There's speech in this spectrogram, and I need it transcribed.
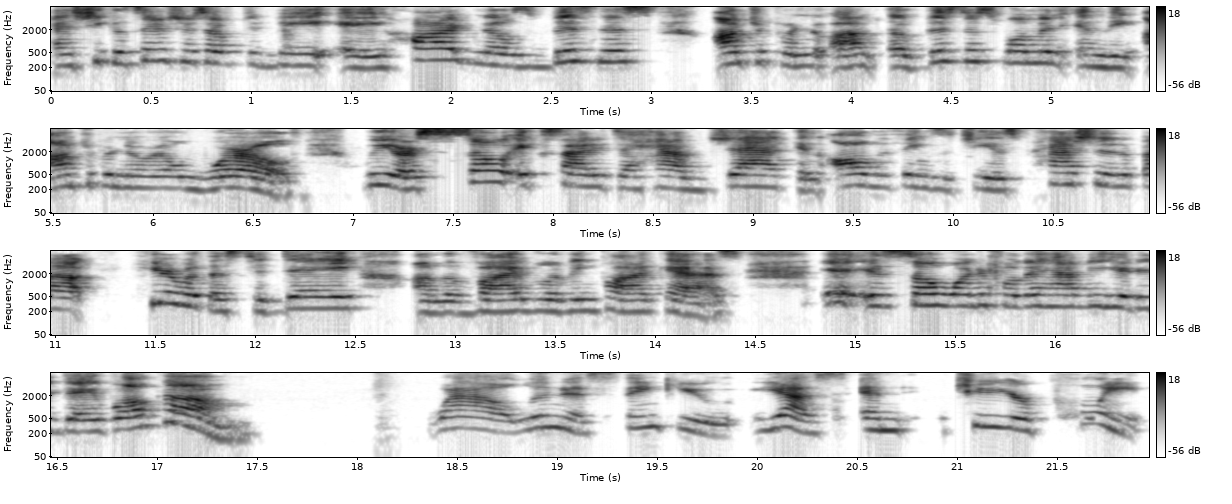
and she considers considers herself to be a hard-nosed business entrepreneur, um, a businesswoman in the entrepreneurial world. We are so excited to have Jack and all the things that she is passionate about here with us today on the Vibe Living Podcast. It is so wonderful to have you here today. Welcome. Wow, Lennis, thank you. Yes, and to your point,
